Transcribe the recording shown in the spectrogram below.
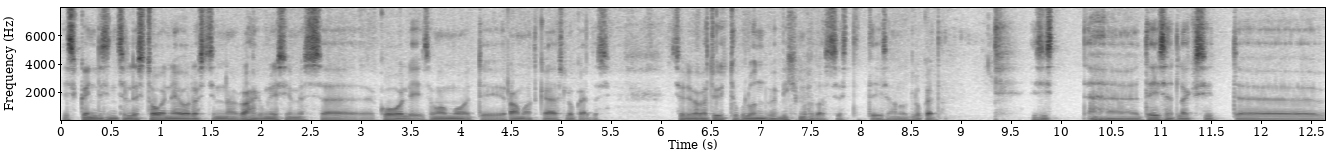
Siis kõndisin selle Estonia juurest sinna kahekümne esimesse kooli samamoodi raamat käes lugedes. see oli väga tüütu, kui lund või vihma sadas, sest et ei saanud lugeda. ja siis äh, teised läksid äh,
